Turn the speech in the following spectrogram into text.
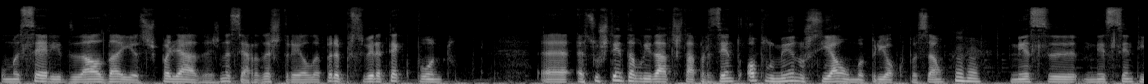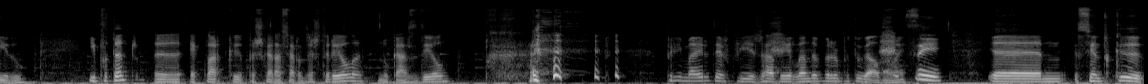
uma série de aldeias espalhadas na Serra da Estrela para perceber até que ponto eh, a sustentabilidade está presente, ou pelo menos se há uma preocupação nesse, nesse sentido. E, portanto, eh, é claro que para chegar à Serra da Estrela, no caso dele, primeiro teve que viajar da Irlanda para Portugal, não é? Sim. Uh, sendo que,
